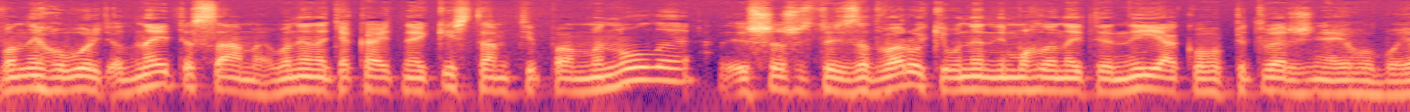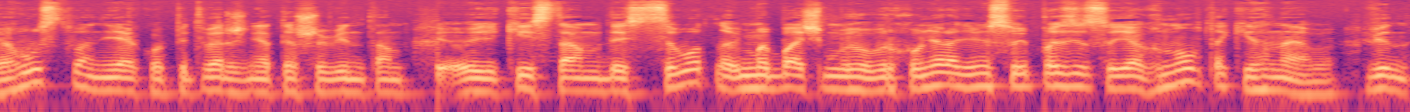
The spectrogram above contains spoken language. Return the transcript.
вони говорять одне й те саме. Вони натякають на якісь там, типа, минуле, ще щось. Тобто за два роки вони не могли знайти ніякого підтвердження його боягузтва, ніякого підтвердження, те, що він там якийсь там десь цивотно. І ми бачимо його в Верховній Раді. Він свою позицію як гнув, так і гнев. Він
